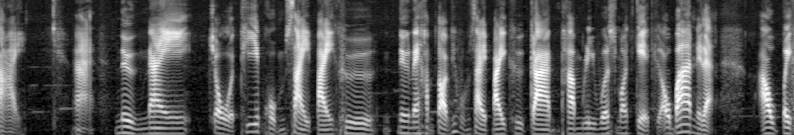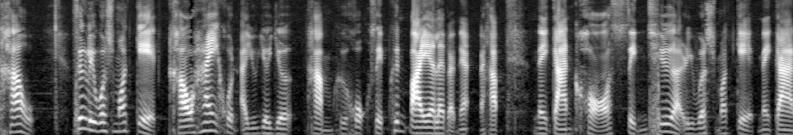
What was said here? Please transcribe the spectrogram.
ตายอ่าหนึ่งใน โจทย์ที่ผมใส่ไปคือหนึ่งในคำตอบที่ผมใส่ไปคือการทำ reverse mortgage คือเอาบ้านนี่แหละ เอาไปเข้า ซึ่ง reverse mortgage เขาให้คนอายุเยอะๆทำคือ 60 ขึ้นไปอะไรแบบเนี้ยนะครับ ในการขอสินเชื่อ reverse mortgage ในการ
